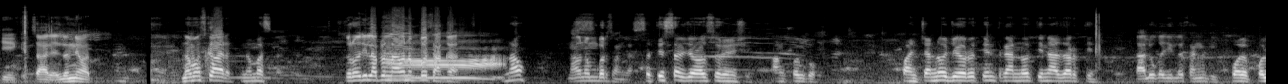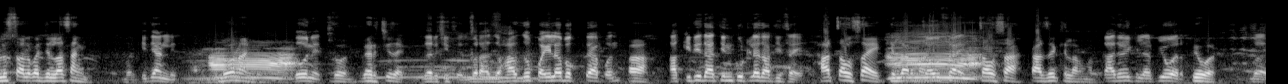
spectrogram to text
ठीक आहे चालेल. धन्यवाद. नमस्कार. नमस्कार. सुरुवातीला आपलं नाव नंबर सांगा. नाव? नाव नंबर सांगा. सतीश सर्जेराव सूर्यवंशी अंकलको पंच्याण्णव झिरो तीन त्र्याण्णव तीन हजार तीन. तालुका जिल्हा सांगा की. पल- पलूस तालुका जिल्हा सांगली. बरं किती आणले दोन आणले. दोन आहेत. दोन घरचीच आहे घरचीच आहेत. बरं जो- हा जो पहिला बघतोय आपण हा. हा किती जातीन कुठल्या जातीचा आहे? हा चौसा आहे खिल्लार चौसा आहे. चौसा काजळ मला काजळी किल्ला प्युअर प्युअर बर.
